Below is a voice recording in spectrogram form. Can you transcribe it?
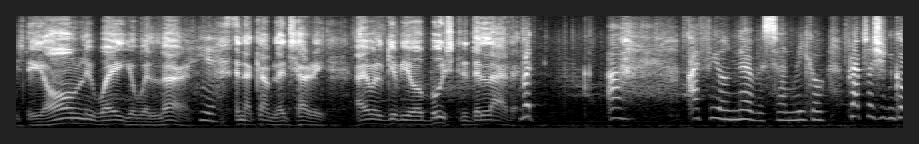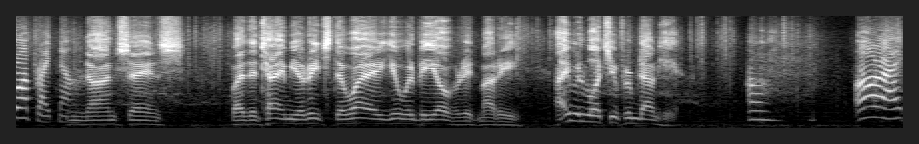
is the only way you will learn. Yes. Now, come, let's hurry. I will give you a boost to the ladder. But uh, I feel nervous, Enrico. Perhaps I shouldn't go up right now. Nonsense. By the time you reach the wire, you will be over it, Marie. I will watch you from down here. Oh, all right.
